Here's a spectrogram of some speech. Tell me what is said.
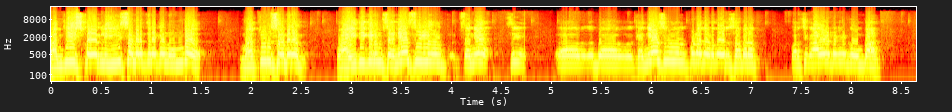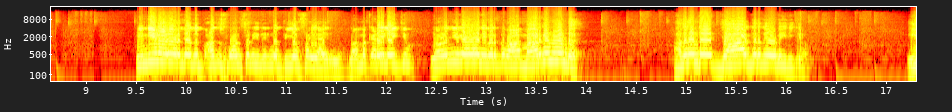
വഞ്ചി സ്ക്വയറിൽ ഈ സമരത്തിനൊക്കെ മുമ്പ് മറ്റൊരു സമരം വൈദികരും സന്യാസികളും സന്യാസി കന്യാസികളും ഉൾപ്പെടെ നടന്ന ഒരു സമരം കുറച്ച് കാലഘട്ടങ്ങൾക്ക് മുമ്പാണ്. പിന്നീടാണ് പറഞ്ഞത് അത് സ്പോൺസർ ചെയ്തിരുന്ന പി എഫ് ഐ ആയിരുന്നു. നമുക്കിടയിലേക്കും നുഴഞ്ഞു കയറാൻ ഇവർക്ക് മാർഗങ്ങളുണ്ട്. അതുകൊണ്ട് ജാഗ്രതയോടെ ഇരിക്കണം. ഈ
